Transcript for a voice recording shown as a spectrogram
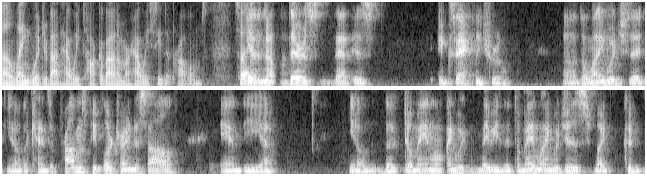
uh, language about how we talk about them or how we see the problems. So yeah, no, there's that is exactly true. Uh, the language that you know, the kinds of problems people are trying to solve, and the uh, you know the domain language, maybe the domain languages might could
